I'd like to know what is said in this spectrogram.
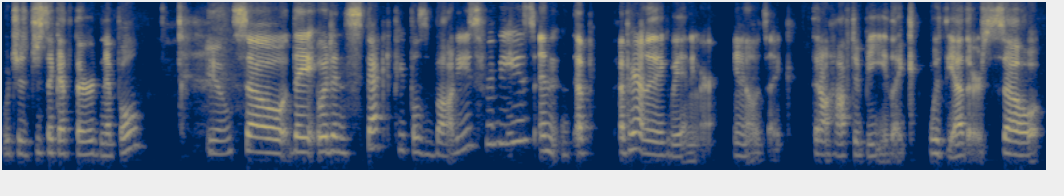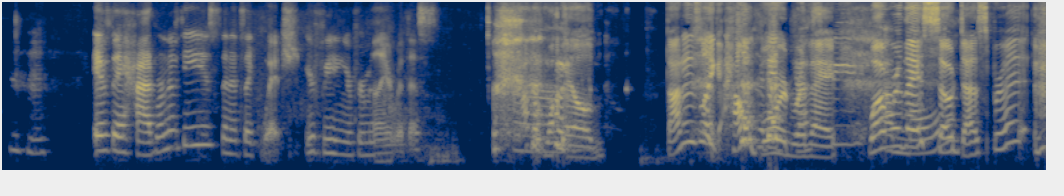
which is just like a third nipple. Yeah. So they would inspect people's bodies for these, and uh, apparently they could be anywhere. You know, it's like they don't have to be like with the others. So mm-hmm. if they had one of these, then it's like witch. You're feeding your familiar with this. Wild. That is like how bored were they? What were they so desperate?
